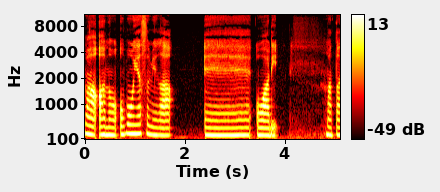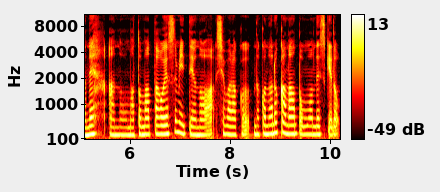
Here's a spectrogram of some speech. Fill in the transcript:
まああのお盆休みがえー、終わり。またねあのまとまったお休みっていうのはしばらくなくなるかなと思うんですけど。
